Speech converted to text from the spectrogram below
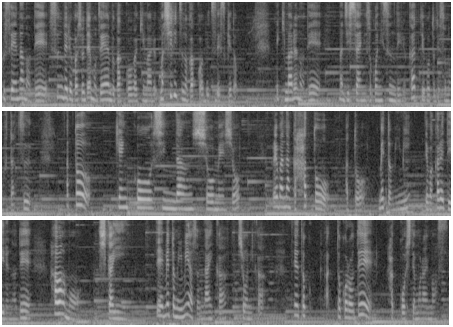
区制なので住んでる場所でも全部学校が決まる、まあ、私立の学校は別ですけど。で決まるので、まあ、実際にそこに住んでいるかっていうことでその2つ。あと健康診断証明書。これはなんか歯とあと目と耳で分かれているので歯はもう歯科医院で目と耳はその内科小児科っていうとところで発行してもらいます。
